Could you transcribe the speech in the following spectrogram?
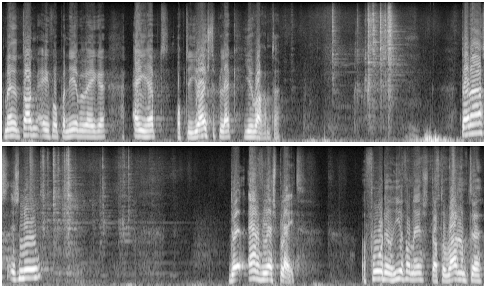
Met een tang even op en neer bewegen. En je hebt op de juiste plek je warmte. Daarnaast is nieuw de RVS plate. Een voordeel hiervan is dat de warmte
